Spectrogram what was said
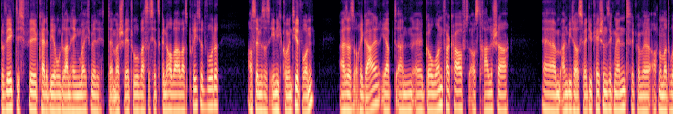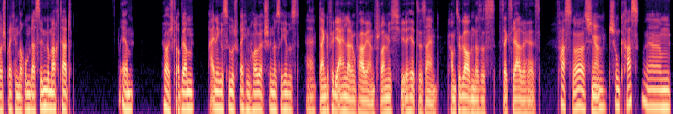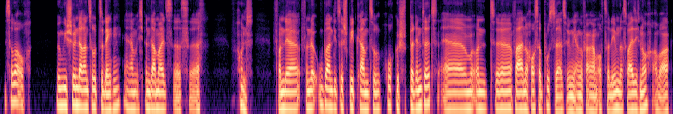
bewegt. Ich will keine Währung dranhängen, weil ich mir da immer schwer tue, was es jetzt genau war, was berichtet wurde. Außerdem ist es eh nicht kommentiert worden. Also ist auch egal. Ihr habt an äh, Go1 verkauft, australischer ähm, Anbieter aus dem Education-Segment. Da können wir auch nochmal drüber sprechen, warum das Sinn gemacht hat. Ähm, ja, ich glaube, wir haben einiges zu besprechen. Holger, schön, dass du hier bist. Ja, danke für die Einladung, Fabian. Ich freue mich, wieder hier zu sein. Kaum zu glauben, dass es sechs Jahre her ist. Fast, ne? Das ist schon, ja. schon krass. Ähm, ist aber auch irgendwie schön daran zurückzudenken. Ähm, ich bin damals äh, von von der, von der U-Bahn, die zu spät kam, so hochgesprintet ähm, und äh, war noch außer Puste, als wir irgendwie angefangen haben aufzunehmen. Das weiß ich noch, aber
